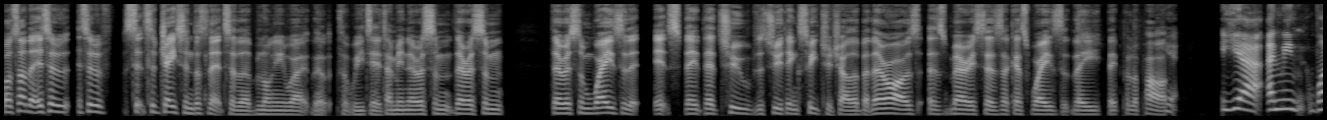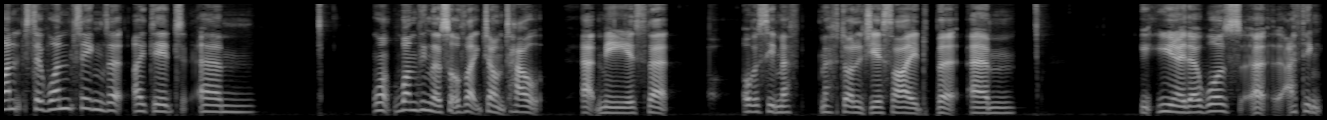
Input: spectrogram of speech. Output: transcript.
Well, so it's a it sort of sits adjacent, doesn't it, to the belonging work that, that we did? I mean, there are some there are some there are some ways that it, it's they they're two the two things speak to each other, but there are, as, as Mary says, I guess ways that they they pull apart. Yeah. Yeah, I mean, one so one thing that I did, um, one one thing that sort of like jumped out at me is that obviously methodology aside, but um, you know, there was, uh, I think,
